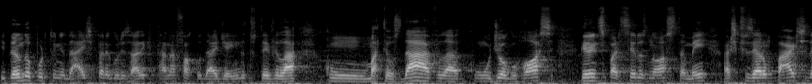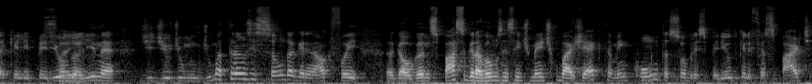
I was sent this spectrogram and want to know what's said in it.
e dando oportunidade para a gurizada que está na faculdade ainda. Tu teve lá com o Matheus Dávila, com o Diogo Rossi, grandes parceiros nossos também, acho que fizeram parte daquele período ali, né? De, de, de, um, de, uma transição da Grenal que foi uh, galgando espaço. Gravamos recentemente com o Bagé, que também conta sobre esse período que ele fez parte,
